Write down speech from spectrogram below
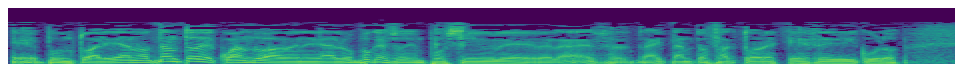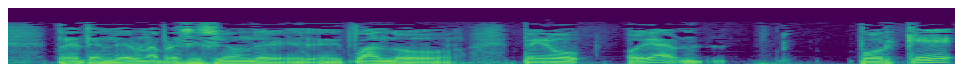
eh, puntualidad, no tanto de cuándo va a venir la luz, porque eso es imposible, ¿verdad? Eso- hay tantos factores que es ridículo pretender una precisión de, de cuándo, pero, oiga, ¿por qué?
